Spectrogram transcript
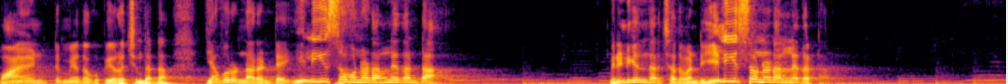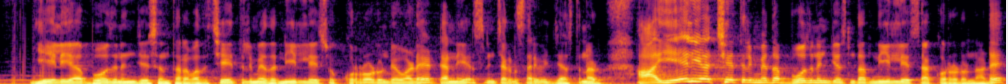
పాయింట్ మీద ఒక పేరు వచ్చిందట. ఎవరున్నారంటే ఎలీసా ఉన్నాడు అనలేదంట. మీరు ఇంటికి వెళ్ళినారు చదవండి. ఎలీసా ఉన్నాడు అనలేదట. ఏలియా భోజనం చేసిన తర్వాత చేతుల మీద నీళ్ళేసి ఒక కుర్రోడు ఉండేవాడే టెన్ ఇయర్స్ నుంచి అక్కడ సర్వీస్ చేస్తున్నాడు. ఆ ఏలియా చేతుల మీద భోజనం చేసిన తర్వాత నీళ్ళేసి ఆ కుర్రోడు ఉన్నాడే.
